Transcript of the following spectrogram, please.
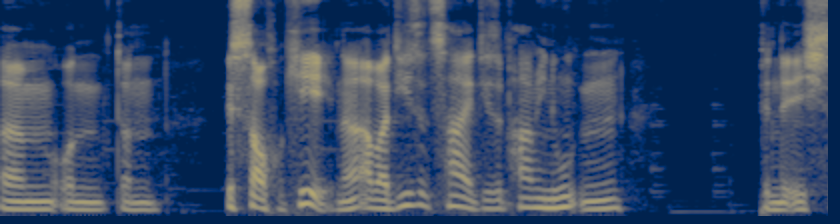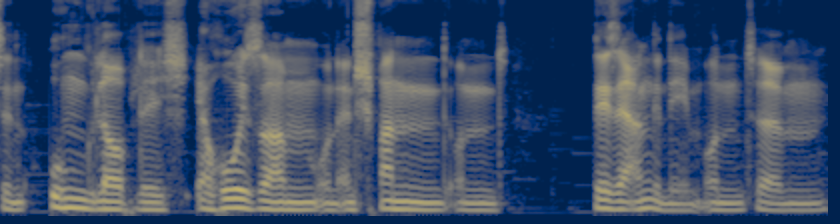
ähm, und dann ist es auch okay. Ne? Aber diese Zeit, diese paar Minuten, finde ich, sind unglaublich erholsam und entspannend und sehr, sehr angenehm. Und ähm,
